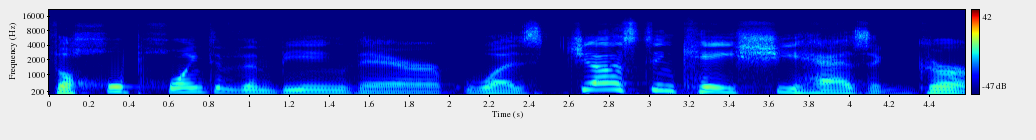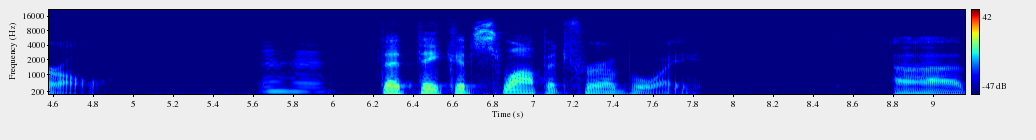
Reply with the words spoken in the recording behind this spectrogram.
the whole point of them being there was just in case she has a girl Mm-hmm. That they could swap it for a boy. Uh,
